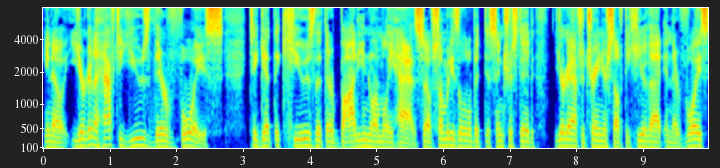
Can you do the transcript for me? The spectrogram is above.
you know, you're going to have to use their voice to get the cues that their body normally has. So if somebody's a little bit disinterested, you're going to have to train yourself to hear that in their voice.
